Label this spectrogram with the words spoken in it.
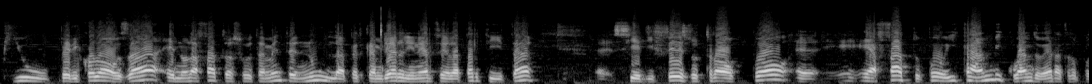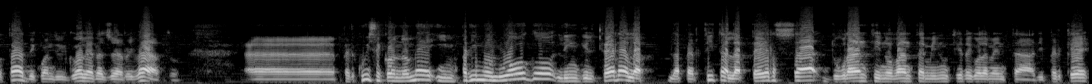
più pericolosa e non ha fatto assolutamente nulla per cambiare l'inerzia della partita, eh, si è difeso troppo eh, e, e ha fatto poi i cambi quando era troppo tardi, quando il gol era già arrivato. Eh, per cui secondo me in primo luogo l'Inghilterra la, la, partita l'ha persa durante i 90 minuti regolamentari perché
